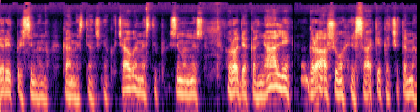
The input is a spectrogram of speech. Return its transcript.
gerai prisimenu ką mes ten šnekučiavomės, tik prisimenu, jis rodė kalnelį gražų ir sakė, kad šitame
